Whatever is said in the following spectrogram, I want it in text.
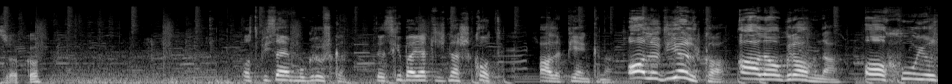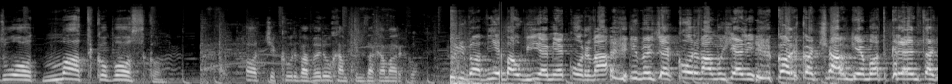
Drzewko? Odpisałem mu gruszka. To jest chyba jakiś nasz kot. Ale piękna. Ale wielka! Ale ogromna! O chuju złot! Matko bosko! Chodźcie kurwa, wyrucham w tym zakamarku. Kurwa, wjebał w ziemię, kurwa! I byście kurwa musieli korkociągiem odkręcać!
